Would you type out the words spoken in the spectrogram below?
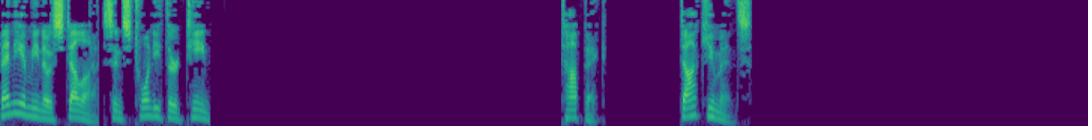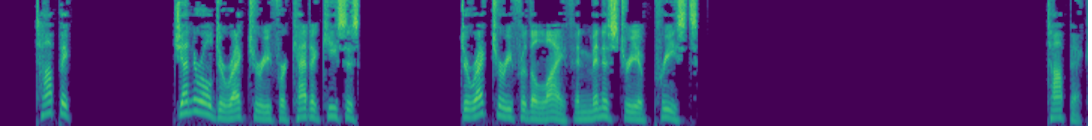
Beniamino Stella since 2013. Topic: Documents. Topic: General Directory for Catechesis Directory for the Life and Ministry of Priests Topic:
